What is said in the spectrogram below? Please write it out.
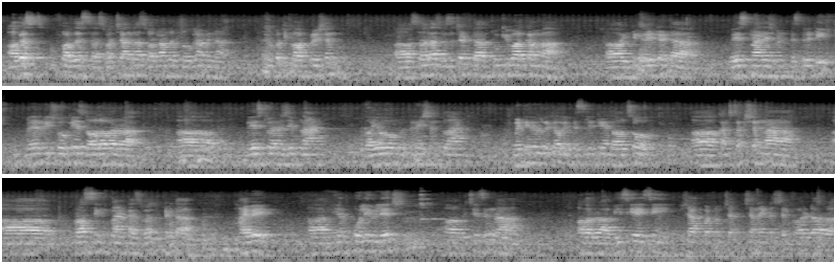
August for this uh, Swachhanda Swarnadar program in uh, Tirupati Corporation. Uh, Sir has visited uh, Tukivakam uh, uh, integrated uh, waste management facility where we showcased all our waste to energy plant, biomethanation plant, material recovery facility and also construction processing plant as well at uh, highway near Poli village which is in uh, our BCIC Visakhapatnam Chennai industrial corridor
